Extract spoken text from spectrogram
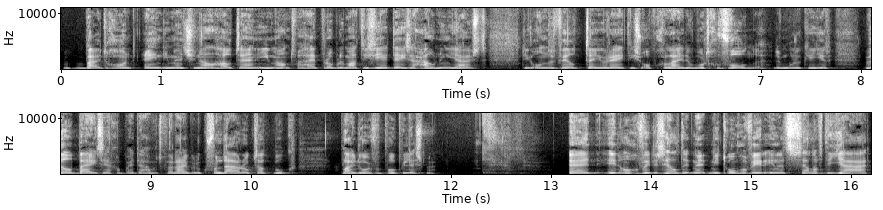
buitengewoon eendimensionaal houten iemand. Want hij problematiseert deze houding juist die onder veel theoretisch opgeleiden wordt gevonden. Dat moet ik hier wel bij zeggen bij David van Rijbroek. Vandaar ook dat boek Pleidooi voor Populisme. En in ongeveer dezelfde, nee, niet ongeveer, in hetzelfde jaar,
